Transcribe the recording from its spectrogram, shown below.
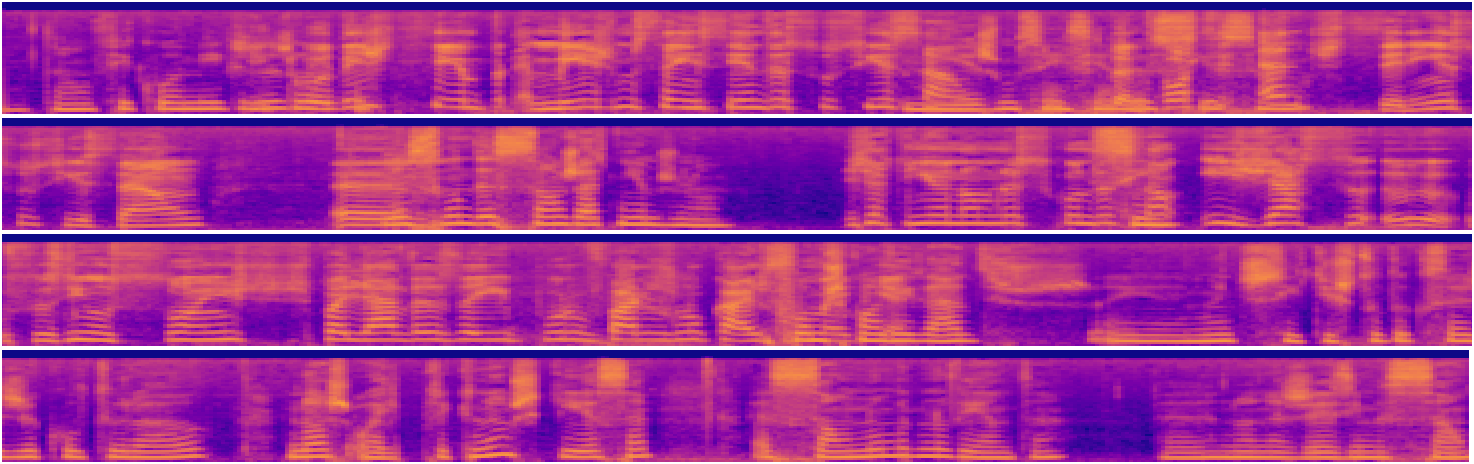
Então ficou amigos das Ficou letras. desde sempre, mesmo sem sendo associação. Mesmo sem sendo Portanto, vocês, associação. antes de serem associação, ah, Na segunda sessão já tínhamos nome. Já tinham nome na segunda Sim. sessão e já se, ah, faziam sessões espalhadas aí por vários locais. Fomos é é? convidados em muitos sítios, tudo o que seja cultural. Nós, olha, para que não esqueça, a sessão número 90, a 90 sessão,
